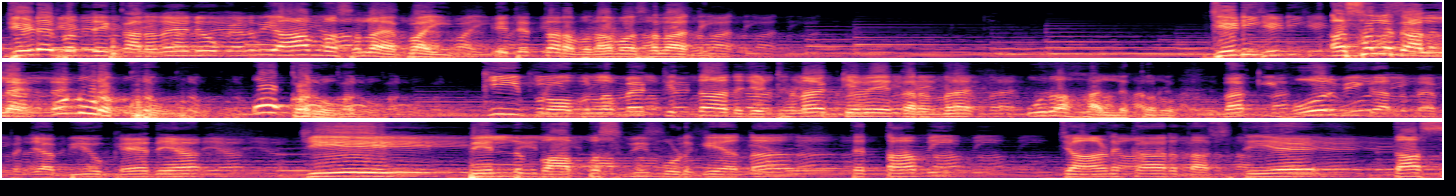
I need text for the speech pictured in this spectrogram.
ਜਿਹੜੇ ਬੰਦੇ ਕਰ ਰਹੇ ਨੇ, ਉਹ ਕਹਿੰਦੇ ਵੀ ਆਹ ਮਸਲਾ ਹੈ ਭਾਈ, ਇਹ ਤੇ ਧਰਮ ਦਾ ਮਸਲਾ ਨਹੀਂ। ਜਿਹੜੀ ਅਸਲ ਗੱਲ ਹੈ, ਉਹਨੂੰ ਰੱਖੋ। ਉਹ ਕਰੋ। ਕੀ ਪ੍ਰੋਬਲਮ ਹੈ, ਕਿੱਦਾਂ ਨਜਿੱਠਣਾ, ਕਿਵੇਂ ਕਰਨਾ, ਉਹਦਾ ਹੱਲ ਕਰੋ। ਬਾਕੀ ਹੋਰ ਵੀ ਗੱਲ ਮੈਂ ਪੰਜਾਬੀਓ ਕਹਿ ਦਿਆਂ, ਜੇ ਬਿੱਲ ਵਾਪਸ ਵੀ ਮੁੜ ਗਿਆ ਨਾ, ਤੇ ਤਾਂ ਵੀ ਜਾਣਕਾਰ ਦੱਸਦੇ ਐ 10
